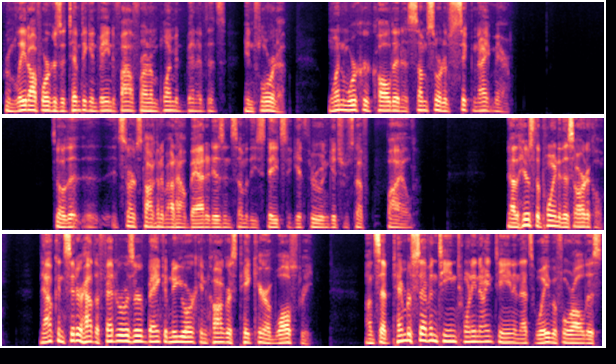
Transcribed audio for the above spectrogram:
from laid off workers attempting in vain to file for unemployment benefits in Florida. One worker called it a some sort of sick nightmare. So that uh, it starts talking about how bad it is in some of these states to get through and get your stuff filed. Now, here's the point of this article. Now consider how the Federal Reserve Bank of New York and Congress take care of Wall Street. On September 17, 2019, and that's way before all this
